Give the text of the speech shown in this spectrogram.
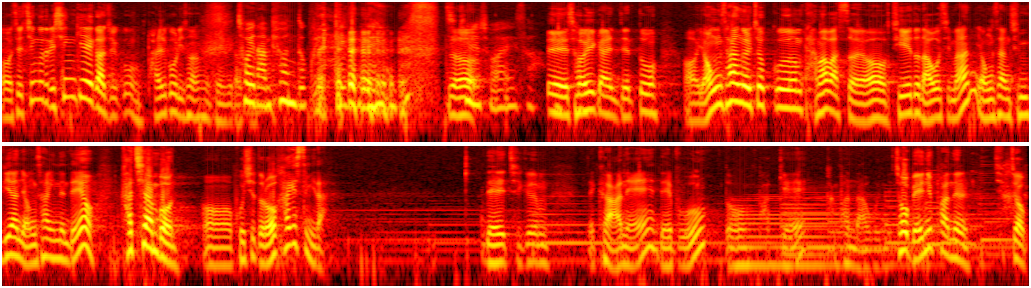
어, 제 친구들이 신기해가지고 발골 이선학 선생이라고. 저희 남편도 그렇게 네. 치킨을 좋아해서. 예, 저희가 이제 또 어, 영상을 조금 담아봤어요. 뒤에도 나오지만 영상 준비한 영상 있는데요. 같이 한번 어, 보시도록 하겠습니다. 네, 지금 그 안에 내부 또 밖에 간판 나오고 있는데 저 메뉴판을 직접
